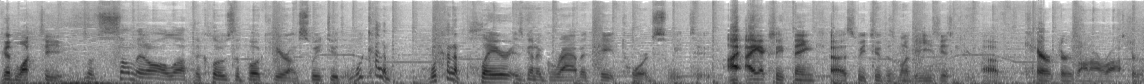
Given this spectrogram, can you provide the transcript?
good luck to you. So sum it all up to close the book here on Sweet Tooth. What kind of what kind of player is going to gravitate towards Sweet Tooth? I, I actually think uh, Sweet Tooth is one of the easiest uh, characters on our roster to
